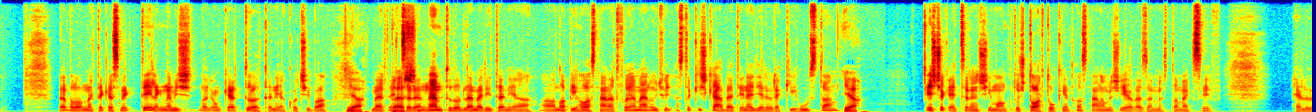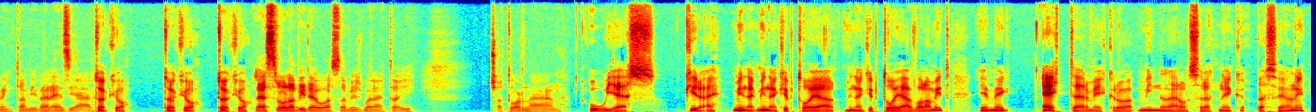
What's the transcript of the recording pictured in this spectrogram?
bevallom nektek, ezt még tényleg nem is nagyon kell tölteni a kocsiba, Ja, mert Persze. egyszerűen nem tudod lemeríteni a, a napi használat folyamán, úgyhogy ezt a kis kábelt én egyelőre kihúztam, ja. és csak egyszerűen sima aktus tartóként használom, és élvezem ezt a MagSafe előnyt, amivel ez jár. Tök jó. Tök jó. Tök jó. Lesz róla videó a Szab és Barátai csatornán. Ó, yes. Király. Minden, mindenképp, toljál, mindenképp toljál valamit. Én még egy termékről mindenáron szeretnék beszélni.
